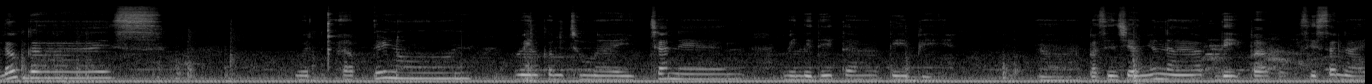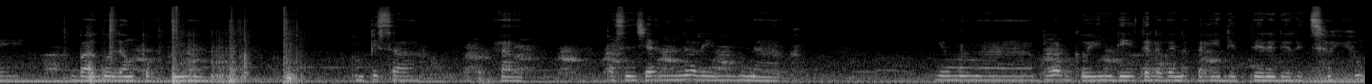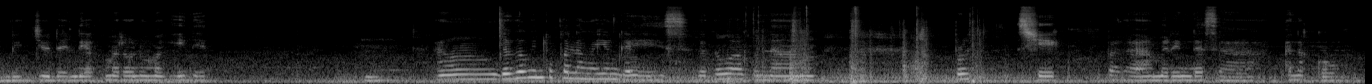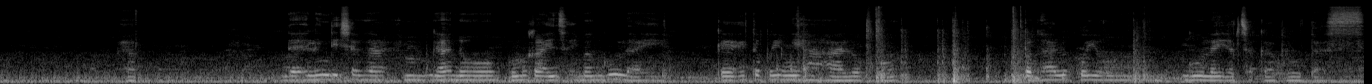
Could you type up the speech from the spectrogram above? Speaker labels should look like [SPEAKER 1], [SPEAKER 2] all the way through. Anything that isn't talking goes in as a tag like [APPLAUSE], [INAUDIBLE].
[SPEAKER 1] Hello guys! Good afternoon! Welcome to my channel, Willidita TV. Ah, pasensya nyo na, di pa ako kasi sanay. Bago lang po ako nag umpisa. At pasensya nyo na rin na yung mga vlog ko hindi talaga naka-edit dire-diretso [LAUGHS] yung video dahil hindi ako marunong mag-edit. Hmm. Ang gagawin ko pala ngayon guys, gagawa ako ng fruit shake para merinda sa anak ko. At dahil hindi siya ga, gaano kumakain sa ibang gulay, kaya ito po yung ihahalo ko. Paghalo ko yung gulay at saka prutas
